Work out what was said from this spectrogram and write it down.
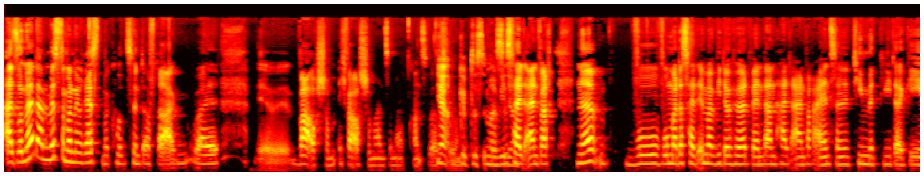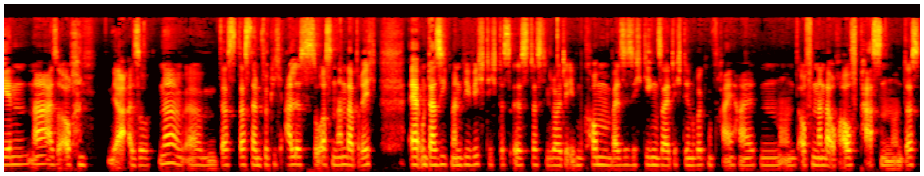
also, ne, dann müsste man den Rest mal kurz hinterfragen, weil äh, war auch schon, ich war auch schon mal in so einer Konstellation. Ja, gibt es immer das wieder. Das ist halt einfach, ne, wo, wo man das halt immer wieder hört, wenn dann halt einfach einzelne Teammitglieder gehen, ne, also auch ja, also, ne, ähm, dass, dass dann wirklich alles so auseinanderbricht. Äh, und da sieht man, wie wichtig das ist, dass die Leute eben kommen, weil sie sich gegenseitig den Rücken frei halten und aufeinander auch aufpassen. Und das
